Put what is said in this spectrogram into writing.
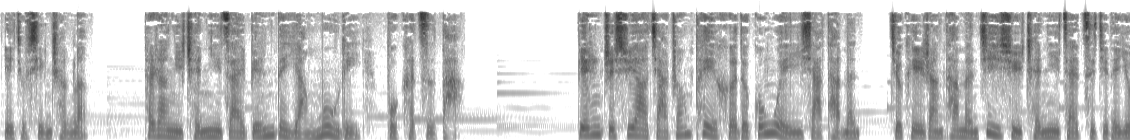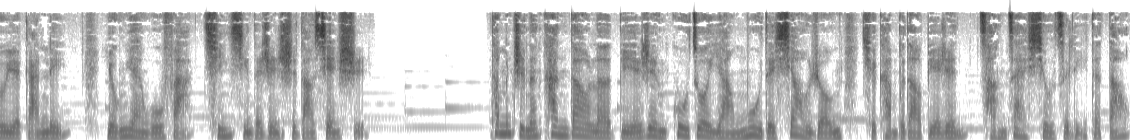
也就形成了，它让你沉溺在别人的仰慕里不可自拔。别人只需要假装配合的恭维一下他们。就可以让他们继续沉溺在自己的优越感里，永远无法清醒的认识到现实。他们只能看到了别人故作仰慕的笑容，却看不到别人藏在袖子里的刀。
